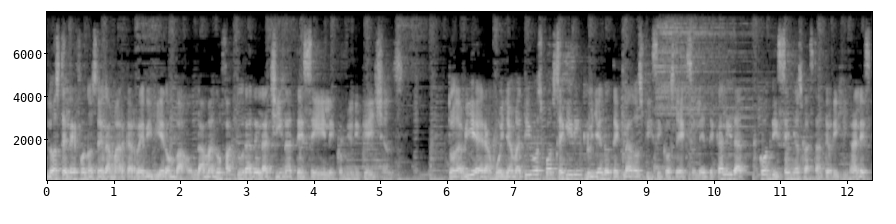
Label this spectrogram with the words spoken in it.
los teléfonos de la marca revivieron bajo la manufactura de la china TCL Communications. Todavía eran muy llamativos por seguir incluyendo teclados físicos de excelente calidad con diseños bastante originales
